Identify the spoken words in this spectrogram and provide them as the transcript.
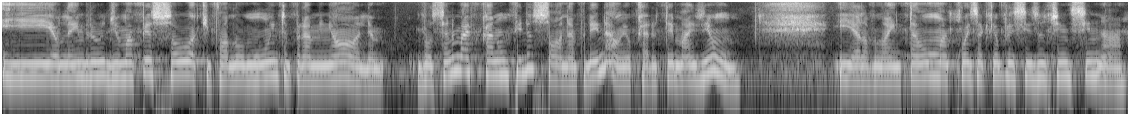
E eu lembro de uma pessoa que falou muito para mim: olha, você não vai ficar num filho só, né? Eu falei: não, eu quero ter mais de um. E ela falou: então, uma coisa que eu preciso te ensinar:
